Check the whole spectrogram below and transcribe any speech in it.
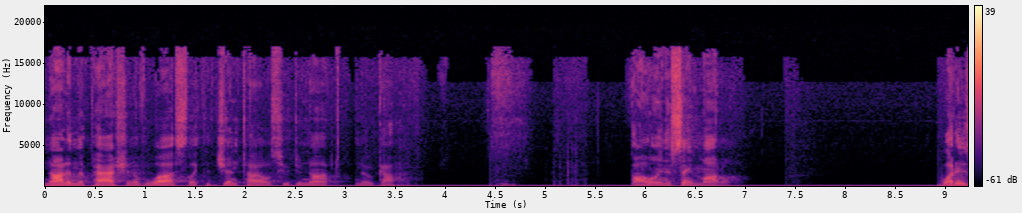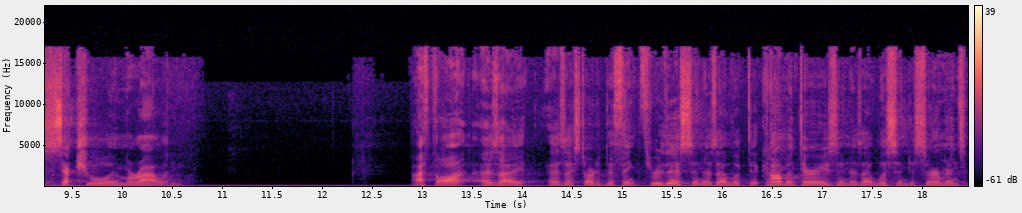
not in the passion of lust like the Gentiles who do not know God. Following the same model. What is sexual immorality? I thought as I as I started to think through this and as I looked at commentaries and as I listened to sermons,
